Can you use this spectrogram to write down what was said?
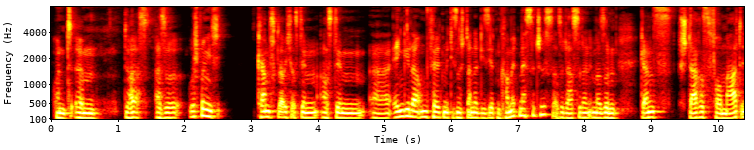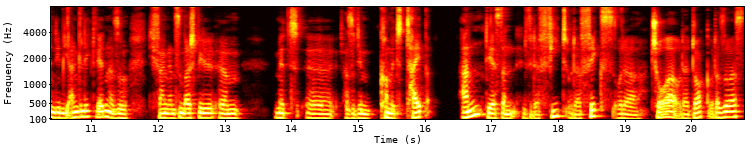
Und ähm, du hast, also ursprünglich kam es, glaube ich, aus dem, aus dem äh, Angular-Umfeld mit diesen standardisierten Commit-Messages. Also da hast du dann immer so ein ganz starres Format, in dem die angelegt werden. Also die fangen dann zum Beispiel ähm, mit äh, also dem Commit-Type an. Der ist dann entweder Feed oder Fix oder Chore oder Doc oder sowas.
